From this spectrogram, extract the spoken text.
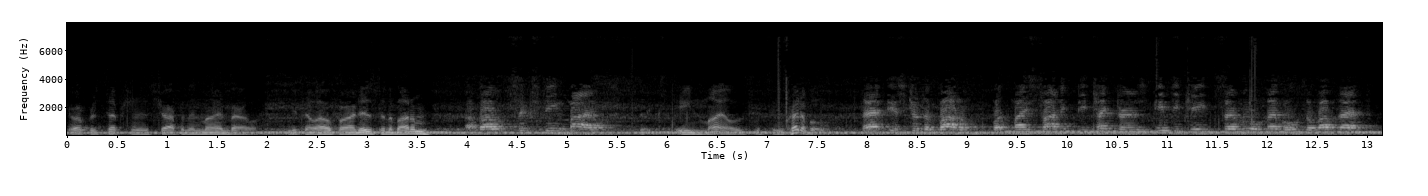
Your perception is sharper than mine, Barrel. Can you tell how far it is to the bottom? About 16 miles. 16 miles. It's incredible. That is to the bottom, but my sonic detectors indicate several levels above that.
